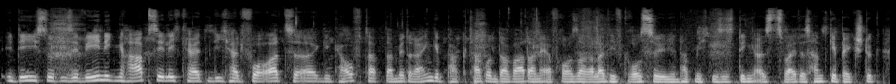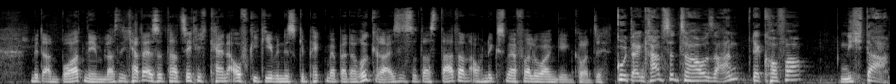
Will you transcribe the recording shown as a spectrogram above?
in dem ich so diese wenigen Habseligkeiten, die ich halt vor Ort äh, gekauft habe, da mit reingepackt habe und da war dann Air France relativ großzügig und hat mich dieses Ding als zweites Handgepäckstück mit an Bord nehmen lassen. Ich hatte also tatsächlich kein aufgegebenes Gepäck mehr bei der Rückreise, sodass da dann auch nichts mehr verloren gehen konnte. Gut, dann kamst du zu Hause an, der Koffer nicht da.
